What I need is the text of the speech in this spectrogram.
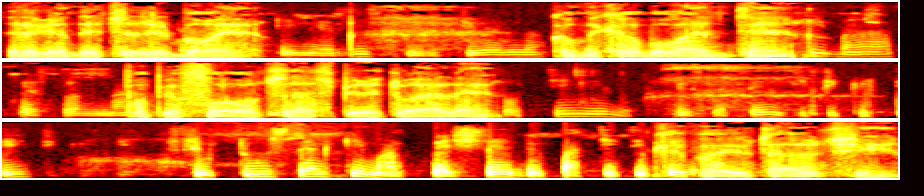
della grandezza del Borea come carburante, proprio forza spirituale che può aiutarci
